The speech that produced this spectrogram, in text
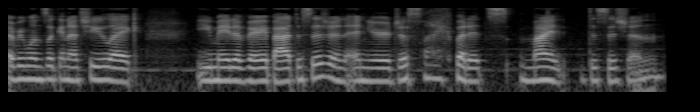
Everyone's looking at you like you made a very bad decision, and you're just like, but it's my decision.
